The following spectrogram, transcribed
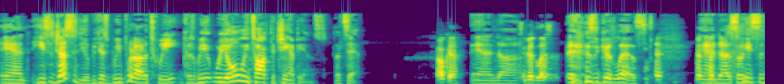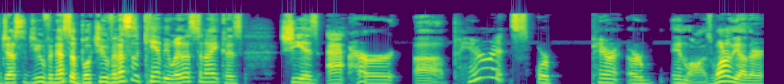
And he suggested you because we put out a tweet because we we only talk to champions. That's it. Okay. And uh, It's a good list. it is a good list. and uh, so he suggested you. Vanessa booked you. Vanessa can't be with us tonight because she is at her uh, parents or parent or in laws, one or the other.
